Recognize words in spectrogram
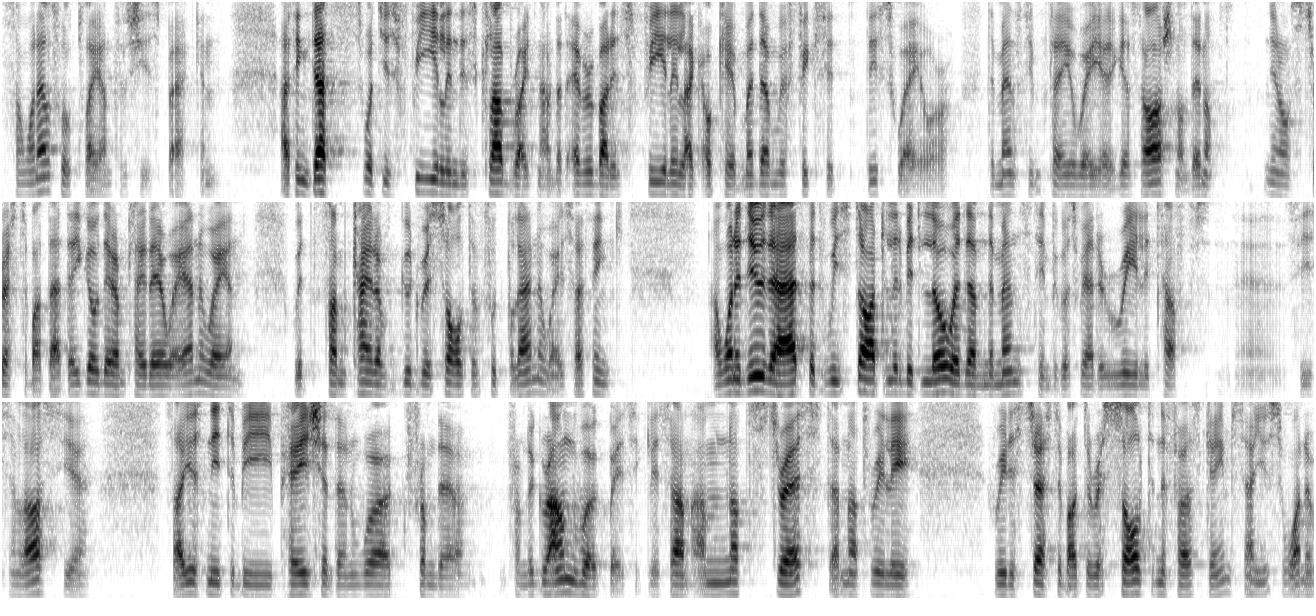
someone else will play until she's back, and I think that's what you feel in this club right now. That everybody's feeling like okay, but then we fix it this way, or the men's team play away against Arsenal. They're not you know stressed about that. They go there and play their way anyway, and with some kind of good result in football anyway. So I think I want to do that, but we start a little bit lower than the men's team because we had a really tough uh, season last year. So I just need to be patient and work from the from the groundwork basically. So I'm, I'm not stressed. I'm not really really stressed about the result in the first games. I just want to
